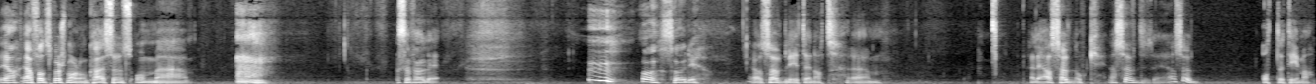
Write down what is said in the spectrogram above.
Ja, jeg har fått spørsmål om hva jeg syns om uh, Selvfølgelig. Å, sorry. Jeg har sovet lite i natt. Um, eller jeg har sovet nok. Jeg har sovet, åtte timer.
